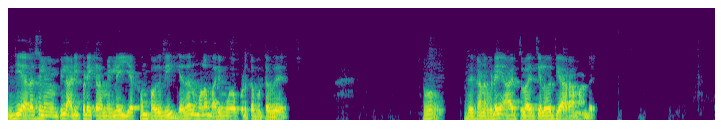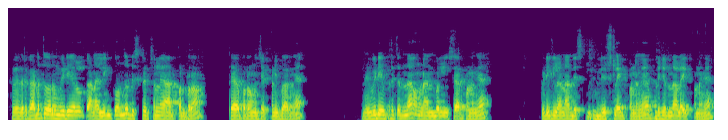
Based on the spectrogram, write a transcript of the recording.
இந்திய அரசியலமைப்பில் அடிப்படை கடமைகளை இயக்கும் பகுதி எதன் மூலம் அறிமுகப்படுத்தப்பட்டது? ஸோ இதற்கான விடை ஆயிரத்தி தொள்ளாயிரத்தி எழுபத்தி ஆறாம் ஆண்டு. ஸோ இதற்கு அடுத்து வரும் வீடியோவுக்கான லிங்க் வந்து டிஸ்கிரிப்ஷன்லேயும் ஆட் பண்ணுறோம் தேவைப்படுறவங்க செக் பண்ணி பாருங்கள் இந்த வீடியோ பிடிச்சிருந்தா உங்கள் நண்பர்களுக்கு ஷேர் பண்ணுங்கள் பிடிக்கலன்னா டிஸ் டிஸ்லைக் பண்ணுங்கள் பிடிச்சிருந்தா லைக் பண்ணுங்கள்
